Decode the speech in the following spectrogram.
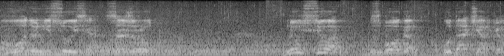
В воду не суйся, сожрут. Ну все, с Богом. Удачи, Артем.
